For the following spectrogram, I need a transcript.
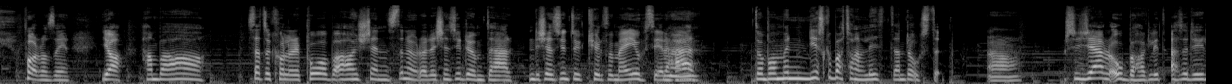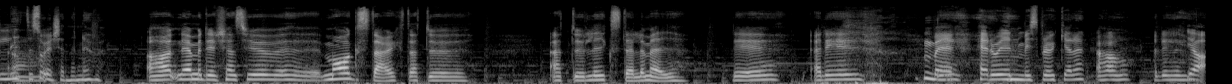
Vad de säger. Ja, han bara ah. Satt och kollade på och bara ah, hur känns det nu då? Det känns ju dumt det här. Men det känns ju inte kul för mig att se det här. Nej. De bara men jag ska bara ta en liten dos typ. Ja. Så jävla obehagligt. Alltså det är lite Ja. så jag känner nu. ja, nej men det känns ju eh, magstarkt att du, att du likställer mig. Det är, ja det är, Med heroinmissbrukare. ja, det Ja,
